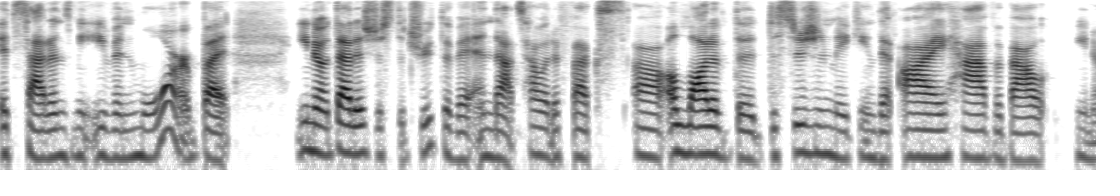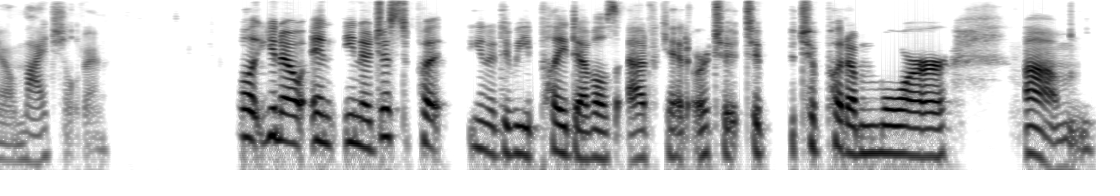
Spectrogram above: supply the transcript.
it saddens me even more but you know that is just the truth of it and that's how it affects uh, a lot of the decision making that i have about you know my children well, you know, and you know, just to put, you know, to be play devil's advocate or to to to put a more um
